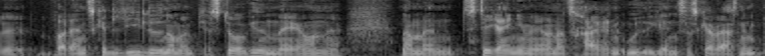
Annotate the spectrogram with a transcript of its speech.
øh, hvordan skal det lige lyde, når man bliver stukket i maven? Øh, når man stikker ind i maven og trækker den ud igen, så skal der være sådan en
